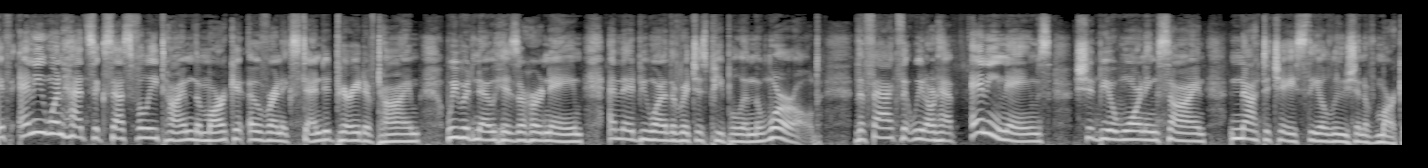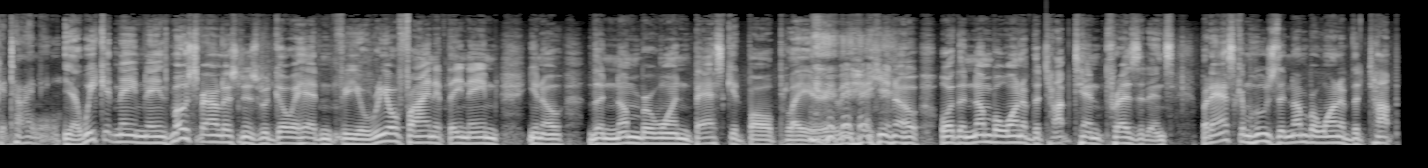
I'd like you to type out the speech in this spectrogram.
if anyone had successfully timed the market over an extended period of time, we would know his or her name and they'd be one of the richest people in the world. The fact that we don't have any names should be a warning sign not to chase the illusion of market timing. Yeah, we could name names. Most of our listeners would go ahead and feel real fine if they named, you know, the number one basketball player, you know, or the number one of the top 10 presidents. But ask them who's the number one of the top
